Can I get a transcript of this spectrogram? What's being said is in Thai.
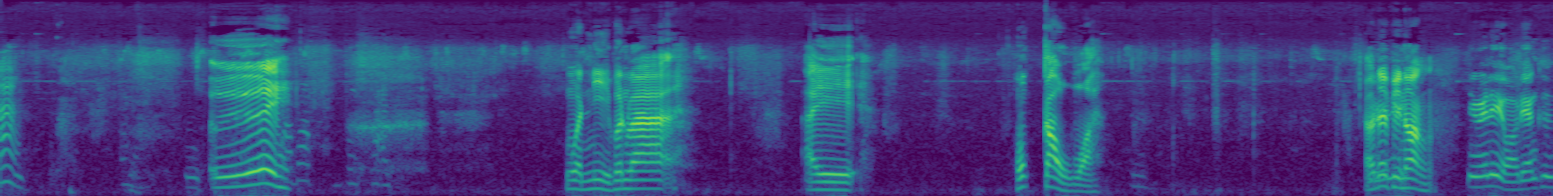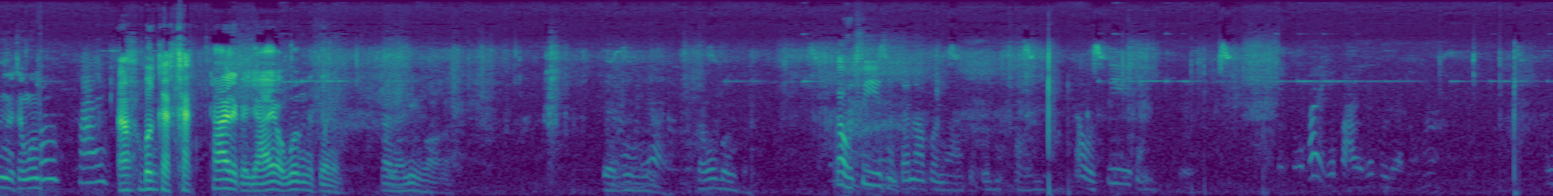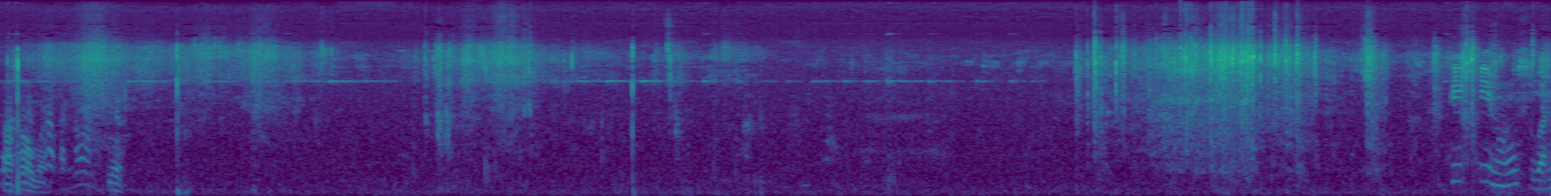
อ้างเอ้ยงวดนี้เพิ่นว่า ไอหกเก้าว่ะ เอาเด้อพี่น้องนี่ไม่เรียกออกแดงครึ่งสมมติใช่อะเบิ่งคักท้ายเลยก็ย้ายออกเบิ้งกันเท่านั้นนั่นแหละเรียกออกแดงครึ่งสมมติเบิ้ง เก้าซี่สันตนาปนว่าจะเป็นเก้าซี่กันปลาเข้ามาเนี่ขี้หนูสวน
